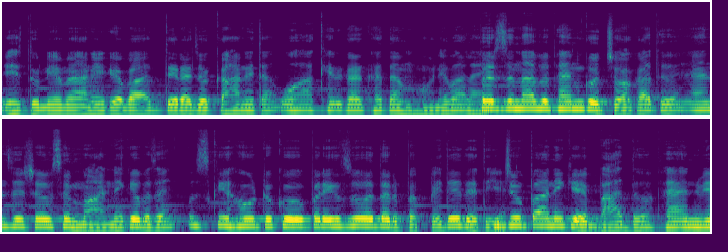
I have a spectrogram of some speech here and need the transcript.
इस दुनिया में आने के बाद तेरा जो कहानी था वो आखिरकार खत्म होने वाला है। पर जनाब फ़ैन को चौंकाते हुए एंसेस्टर उसे मारने के बजाय उसके होठों के ऊपर एक जोरदार पप्पी दे देती है। जो पाने के बाद फ़ैन भी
